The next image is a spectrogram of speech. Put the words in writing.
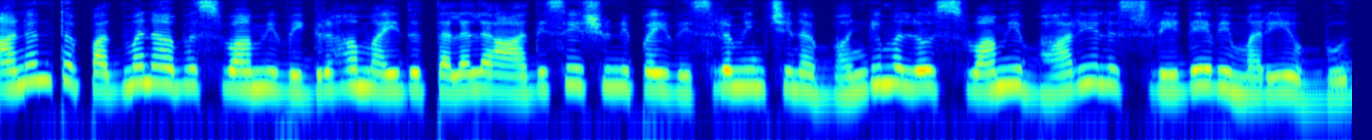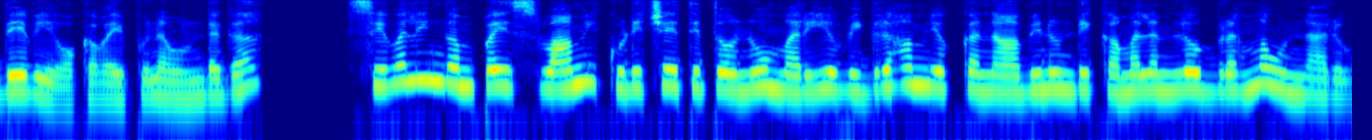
అనంత పద్మనాభస్వామి విగ్రహం ఐదు తలల ఆదిశేషునిపై విశ్రమించిన భంగిమలో స్వామి భార్యలు శ్రీదేవి మరియు భూదేవి ఒకవైపున ఉండగా శివలింగంపై స్వామి కుడిచేతితోనూ మరియు విగ్రహం యొక్క నాభి నుండి కమలంలో బ్రహ్మ ఉన్నారు.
